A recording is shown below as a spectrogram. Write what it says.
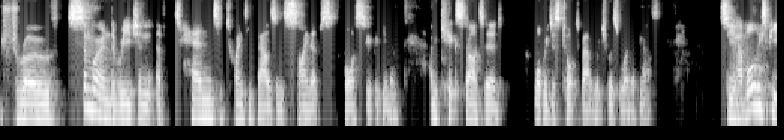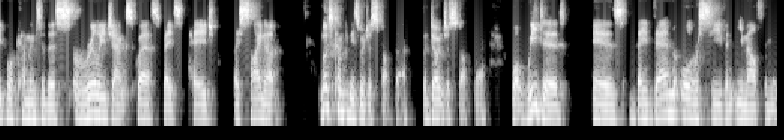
drove somewhere in the region of 10 to 20,000 signups for Superhuman and kickstarted what we just talked about, which was word of mouth. So you have all these people coming to this really jank Squarespace page. They sign up. Most companies would just stop there, but don't just stop there. What we did is they then all receive an email from me.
